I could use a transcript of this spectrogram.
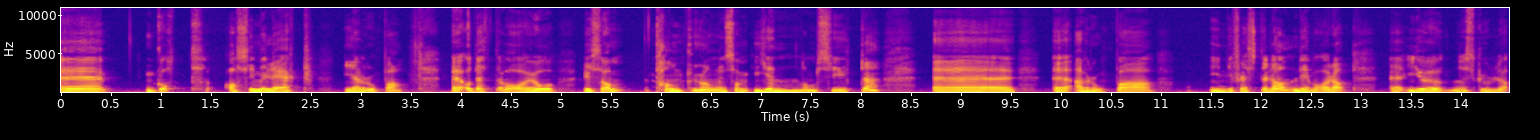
eh, godt assimilert i Europa. Eh, og dette var jo liksom tankegangen som gjennomsyrte eh, eh, Europa i de fleste land. Det var at eh, jødene skulle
